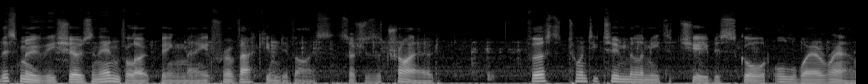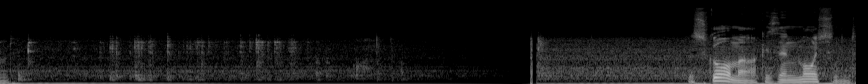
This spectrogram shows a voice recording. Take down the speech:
This movie shows an envelope being made for a vacuum device, such as a triode. First a 22mm tube is scored all the way around. The score mark is then moistened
